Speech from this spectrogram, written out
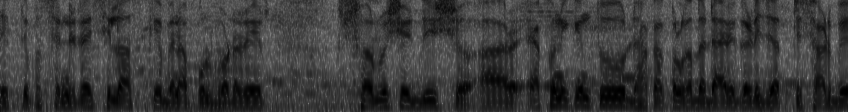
দেখতে পাচ্ছেন, এটাই ছিল আজকে বেনাপোল বর্ডারের সর্বশেষ দৃশ্য। আর এখনই কিন্তু ঢাকা কলকাতা ডাইরেক্ট গাড়ি যাত্রী ছাড়বে।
